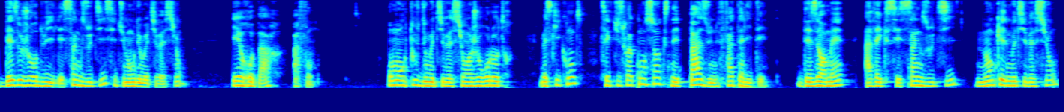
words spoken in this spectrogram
dès aujourd'hui les 5 outils si tu manques de motivation, et repars à fond. On manque tous de motivation un jour ou l'autre, mais ce qui compte, c'est que tu sois conscient que ce n'est pas une fatalité. Désormais, avec ces 5 outils, manquer de motivation,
